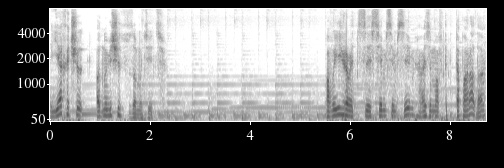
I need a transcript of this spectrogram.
Я хочу одну вещицу замутить. Повыигрывать 777, Азимов 3 топора, да?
